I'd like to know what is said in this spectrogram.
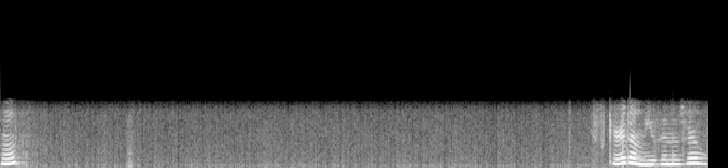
Hmm? Scared him. He's in his room.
